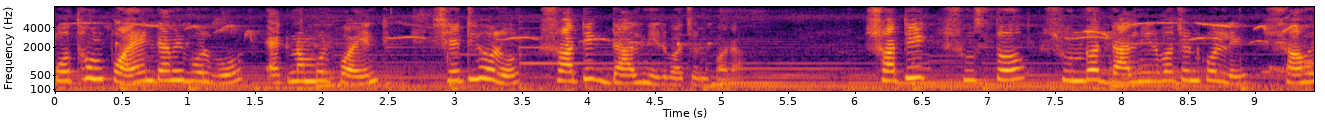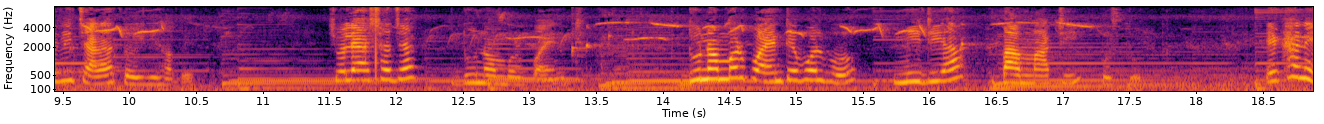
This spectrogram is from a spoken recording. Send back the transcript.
প্রথম পয়েন্ট আমি বলব, এক নম্বর পয়েন্ট সেটি হলো সঠিক ডাল নির্বাচন করা। সঠিক, সুস্থ, সুন্দর ডাল নির্বাচন করলে সহজেই চারা তৈরি হবে। চলে আসা যাক দু নম্বর পয়েন্ট দু নম্বর পয়েন্টে বলব মিডিয়া বা মাটি প্রস্তুত এখানে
